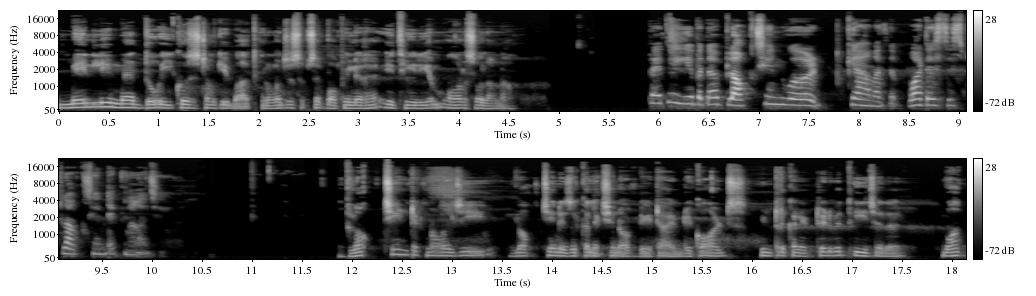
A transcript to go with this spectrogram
मेनली मैं दो इकोसिस्टम की बात करूँगा जो सबसे पॉपुलर है इथीरियम और सोलाना। पहले ये बताओ ब्लॉकचेन वर्ड क्या मतलब? What is this blockchain technology blockchain technology, blockchain is a collection of data and records interconnected with each other. बहुत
